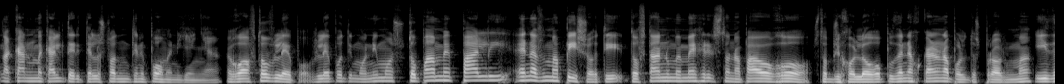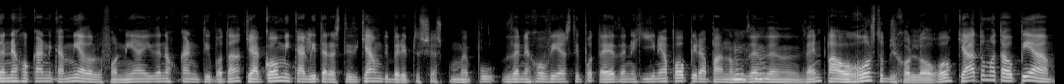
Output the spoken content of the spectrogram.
Να κάνουμε καλύτερη τέλος πάντων την επόμενη γενιά. Εγώ αυτό βλέπω. Βλέπω ότι μονίμως το πάμε πάλι ένα βήμα πίσω. Ότι το φτάνουμε μέχρι στο να πάω εγώ στον ψυχολόγο που δεν έχω κανένα απολύτως πρόβλημα ή δεν έχω κάνει καμία δολοφονία ή δεν έχω κάνει τίποτα. Και ακόμη καλύτερα στη δικιά μου την περίπτωση, ας πούμε, που δεν έχω βιαστεί ποτέ, δεν έχει γίνει απόπειρα πάνω μου, δεν, δεν, δεν, δεν. Πάω εγώ στον ψυχολόγο και άτομα τα οποία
